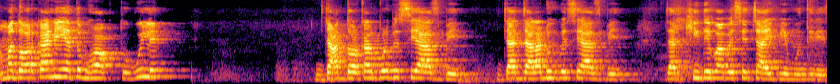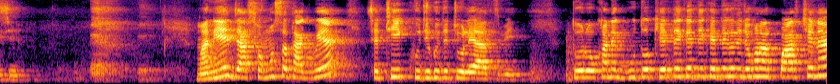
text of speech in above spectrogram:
আমার দরকার নেই এত ভক্ত, বুঝলে? যার দরকার পড়বে সে আসবে, যার জ্বালা ঢুকবে সে আসবে, যার খিদে পাবে সে চাইবে মন্দিরে এসে। মানে যার সমস্যা থাকবে, সে ঠিক খুঁজে খুঁজে চলে আসবে। তোর ওখানে গুঁতো খেতে খেতে খেতে খেতে যখন আর পারছে না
